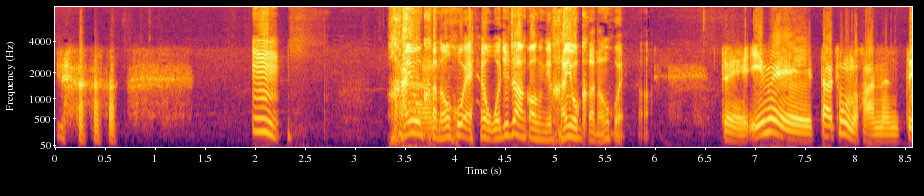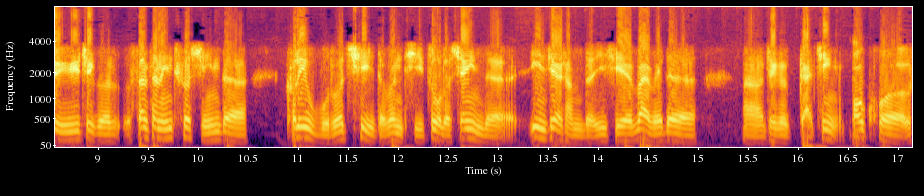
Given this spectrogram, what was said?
嗯，很有可能会，我就这样告诉你，很有可能会啊。对，因为大众的话呢，对于这个三三零车型的颗粒物捕捉器的问题，做了相应的硬件上的一些外围的呃这个改进，包括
